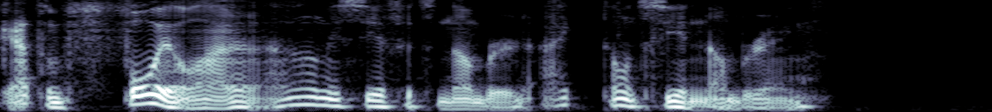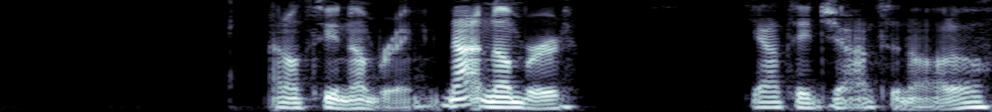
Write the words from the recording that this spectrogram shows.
Got some foil on it. Uh, let me see if it's numbered. I don't see a numbering. I don't see a numbering. Not numbered. Diontae Johnson auto.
